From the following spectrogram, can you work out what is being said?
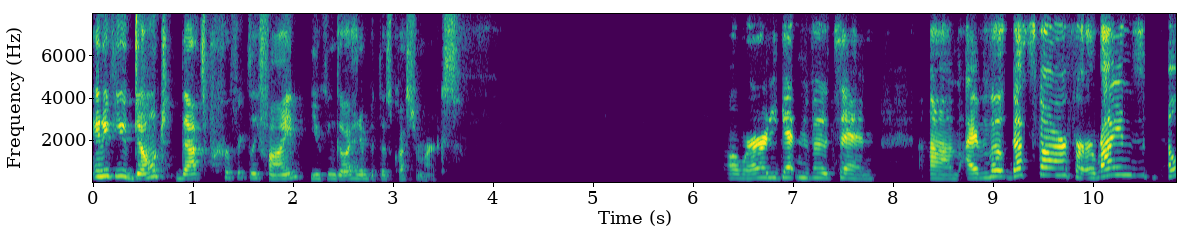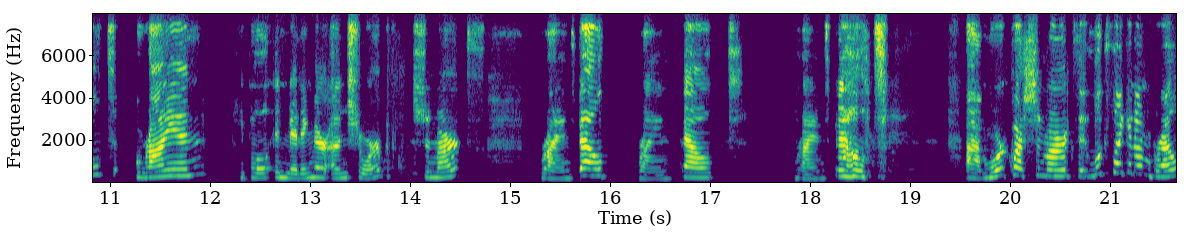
And if you don't, that's perfectly fine. You can go ahead and put those question marks. Oh, we're already getting votes in. Um, I vote thus far for Orion's belt, Orion, people admitting they're unsure with question marks. Ryan's belt, Ryan belt, Ryan's belt. Uh, more question marks. It looks like an umbrella.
